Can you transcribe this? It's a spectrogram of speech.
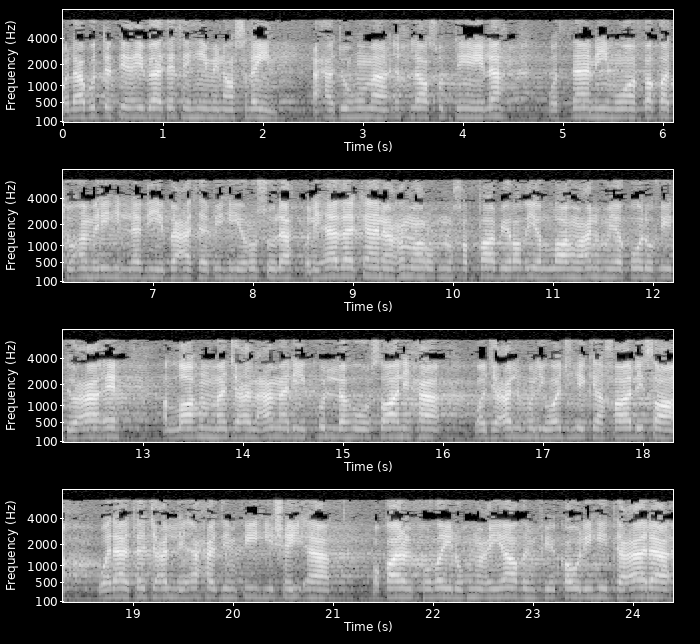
ولا بد في عبادته من أصلين أحدهما إخلاص الدين له والثاني موافقة أمره الذي بعث به رسله. ولهذا كان عمر بن الخطاب رضي الله عنه يقول في دعائه اللهم اجعل عملي كله صالحا واجعله لوجهك خالصا ولا تجعل لأحد فيه شيئا. وقال الفضيل بن عياض في قوله تعالى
